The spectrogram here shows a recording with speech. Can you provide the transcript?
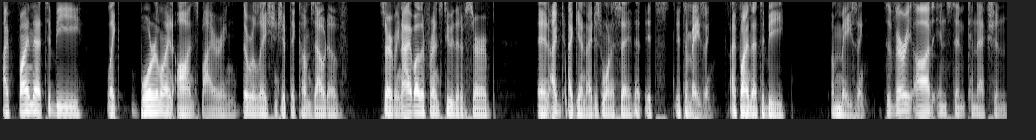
I find that to be like borderline awe inspiring the relationship that comes out of serving. And I have other friends too that have served. And I again I just want to say that it's it's amazing. I find that to be amazing. It's a very odd instant connection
